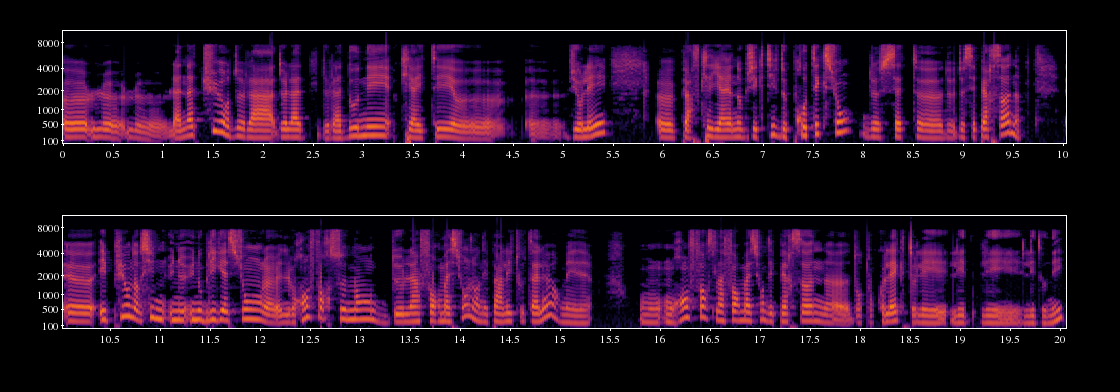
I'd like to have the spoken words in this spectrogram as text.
la nature de la donnée qui a été euh, euh, violée, euh, parce qu'il y a un objectif de protection de, cette, de, ces personnes. Et puis on a aussi une obligation, le renforcement de l'information, j'en ai parlé tout à l'heure, mais on, renforce l'information des personnes euh, dont on collecte les, données.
